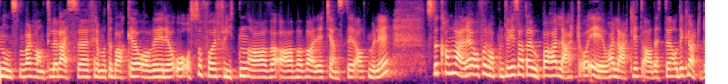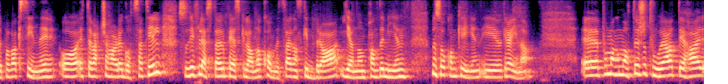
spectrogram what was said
noen som har vært vant til å reise frem og tilbake over, og også for flyten av, av varer, tjenester, alt mulig. Så det kan være, og forhåpentligvis, at Europa har lært, og EU har lært litt av dette. Og de klarte det på vaksiner. Og etter hvert så har det gått seg til. Så de fleste europeiske land har kommet seg ganske bra gjennom pandemien. Men så kom krigen i Ukraina. Eh, på mange måter så tror jeg at det har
